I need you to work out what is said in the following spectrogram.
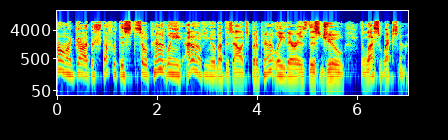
Oh my God, the stuff with this. So apparently, I don't know if you knew about this, Alex, but apparently there is this Jew, Les Wexner,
